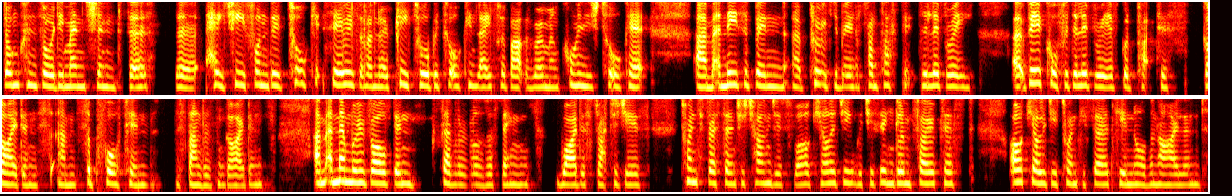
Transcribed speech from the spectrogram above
Duncan's already mentioned the, the HE funded toolkit series, and I know Peter will be talking later about the Roman coinage toolkit. Um, and these have been uh, proved to be a fantastic delivery vehicle for delivery of good practice guidance, um, supporting the standards and guidance. Um, and then we're involved in several other things, wider strategies, 21st century challenges for archaeology, which is England focused, Archaeology 2030 in Northern Ireland,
